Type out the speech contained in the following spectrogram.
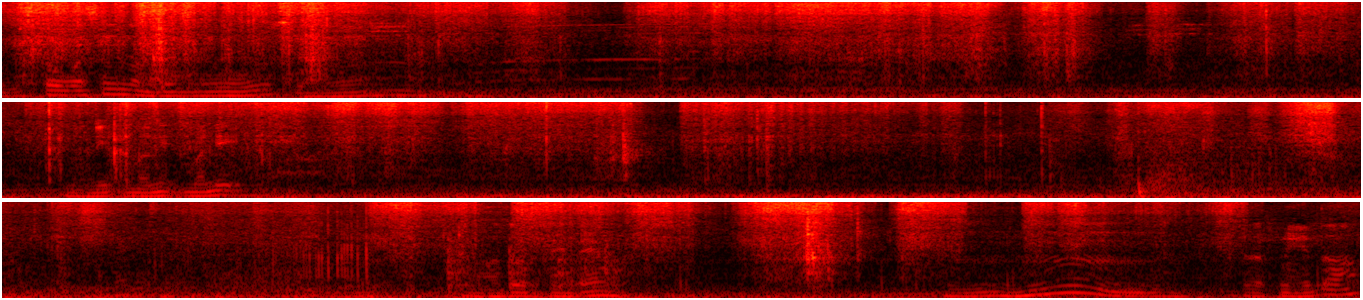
Gusto kasi nabubuhos. Ayan. Mani, mani, mani. Mga tol, kain tayo. Mhm. Sarap nito ah.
